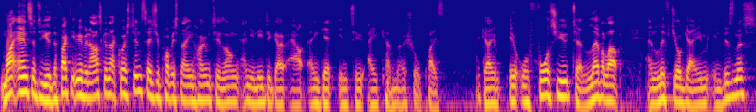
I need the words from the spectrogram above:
my answer to you, the fact that you're even asking that question says you're probably staying home too long and you need to go out and get into a commercial place. Okay, it will force you to level up and lift your game in business,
